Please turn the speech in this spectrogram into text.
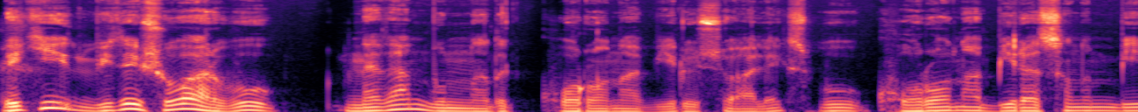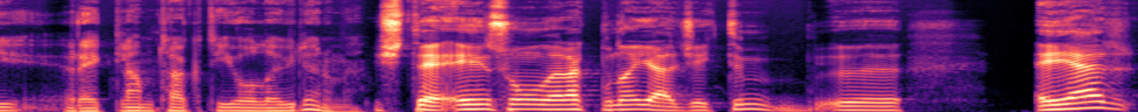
Peki bir de şu var bu neden bunun adı korona virüsü Alex? Bu korona birasının bir reklam taktiği olabilir mi? İşte en son olarak buna gelecektim. Ee, eğer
